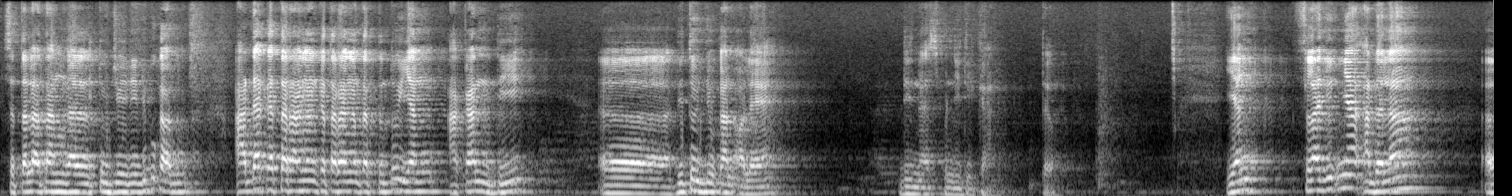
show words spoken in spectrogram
setelah tanggal 7 ini dibuka ada keterangan-keterangan tertentu yang akan di, eh, ditunjukkan oleh dinas pendidikan. Tuh. Yang selanjutnya adalah e,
